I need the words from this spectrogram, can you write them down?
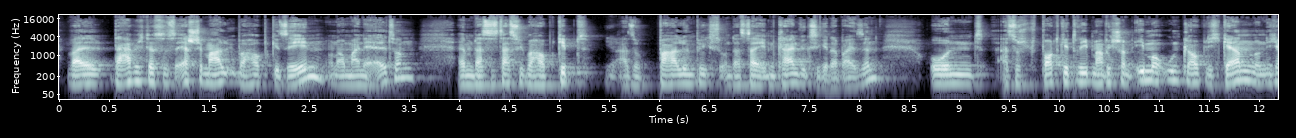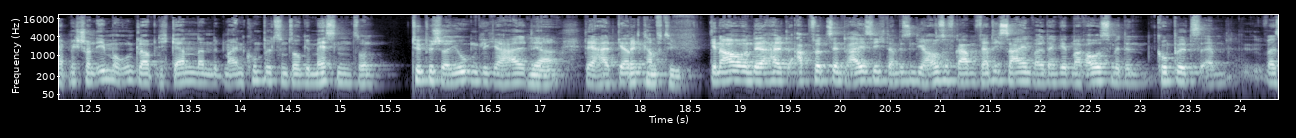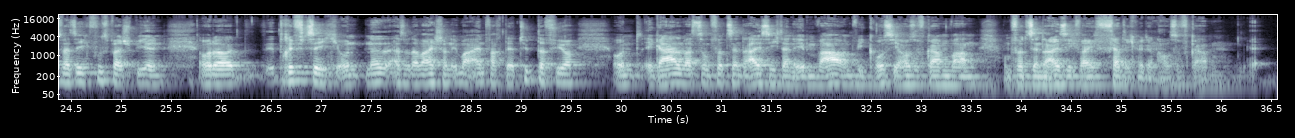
weil da habe ich das das erste Mal überhaupt gesehen und auch meine Eltern, ähm, dass es das überhaupt gibt. Also Paralympics und dass da eben Kleinwüchsige dabei sind. Und also sportgetrieben habe ich schon immer unglaublich gern und ich habe mich schon immer unglaublich gern dann mit meinen Kumpels und so gemessen, so ein typischer Jugendlicher halt, Ja. der halt gern Wettkampftyp. Genau, und der halt ab 14.30 da müssen die Hausaufgaben fertig sein, weil dann geht man raus mit den Kumpels, ähm, weiß weiß ich, Fußball spielen oder trifft sich und ne, also da war ich schon immer einfach der Typ dafür und egal was um 14.30 dann eben war und wie groß die Hausaufgaben waren, um 14.30 war ich fertig mit den Hausaufgaben.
